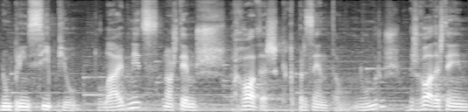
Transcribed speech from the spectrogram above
num princípio do Leibniz. Nós temos rodas que representam números. As rodas têm,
